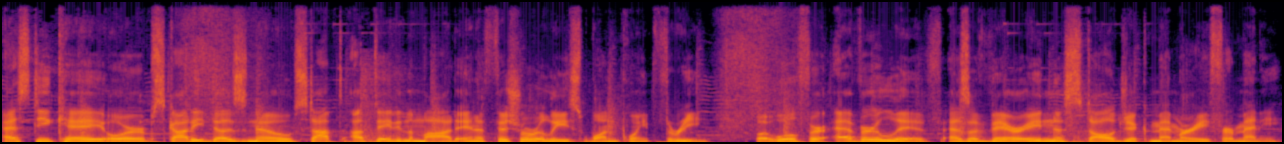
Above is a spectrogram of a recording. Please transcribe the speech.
SDK, or Scotty Does Know, stopped updating the mod in official release 1.3, but will forever live as a very nostalgic memory for many.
